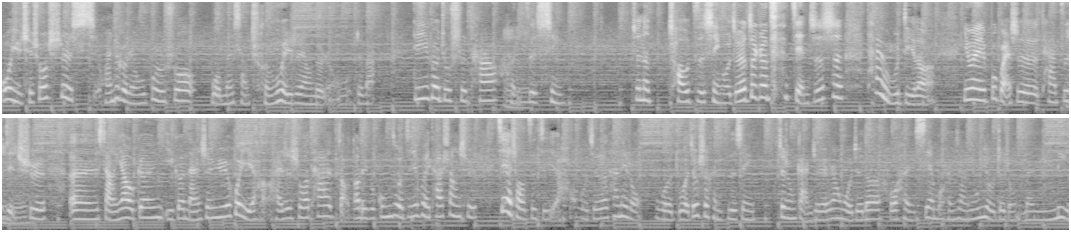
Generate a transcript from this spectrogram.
我与其说是喜欢这个人物，不如说我们想成为这样的人物，对吧？第一个就是她很自信，真的超自信，我觉得这个 简直是太无敌了。因为不管是她自己去，嗯、想要跟一个男生约会也好，还是说她找到了一个工作机会，她上去介绍自己也好，我觉得她那种我我就是很自信，这种感觉让我觉得我很羡慕，很想拥有这种能力。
